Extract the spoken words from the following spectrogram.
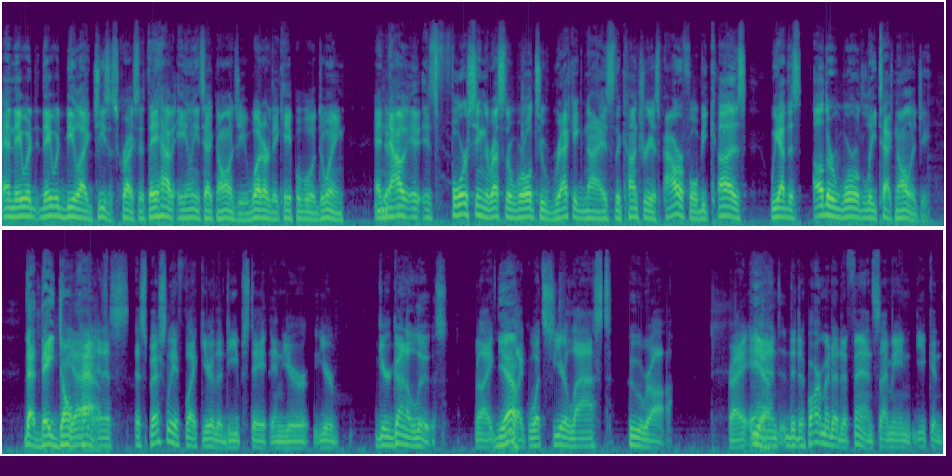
And they would they would be like, "Jesus Christ! If they have alien technology, what are they capable of doing?" And Yeah. now it's forcing the rest of the world to recognize the country as powerful because we have this otherworldly technology that they don't yeah, have. and it's especially if like you're the deep state and you're you're you're gonna lose. Like Yeah. like what's your last hoorah, right? Yeah. And the Department of Defense. I mean, you can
